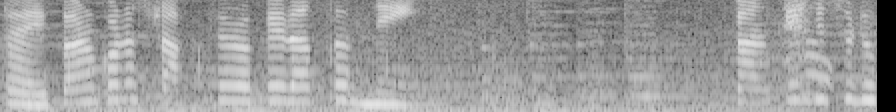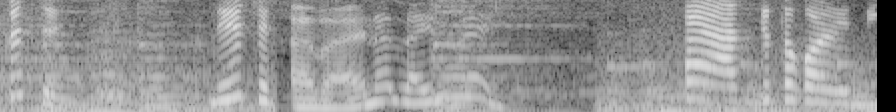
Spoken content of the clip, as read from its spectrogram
ट्राई कारण कोई स्ट्रक्चर वगैरह तो नहीं। কালকে কিছু ঢুকেছে দিয়েছে अब आए ना लाइन पे হ্যাঁ আজকে তো করেনি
